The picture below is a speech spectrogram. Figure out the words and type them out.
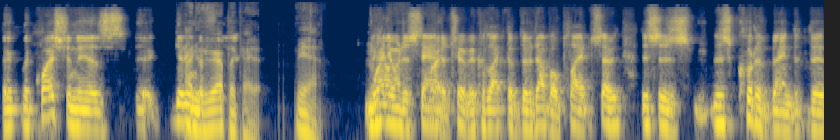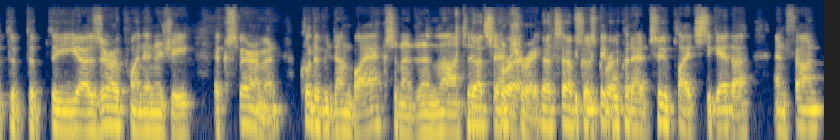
The the question is uh, getting How do the you replicate it? Yeah. How do you understand right. it too? Because like the, the double plate, so this is this could have been the the the, the uh, zero point energy experiment could have been done by accident in the nineteenth That's correct. century. That's because absolutely people correct. could have two plates together and found,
